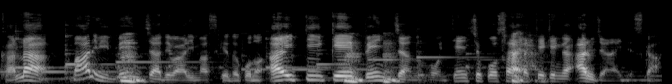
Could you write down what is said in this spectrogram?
から、まあある意味ベンチャーではありますけど、この IT 系ベンチャーの方に転職をされた経験があるじゃないですか。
